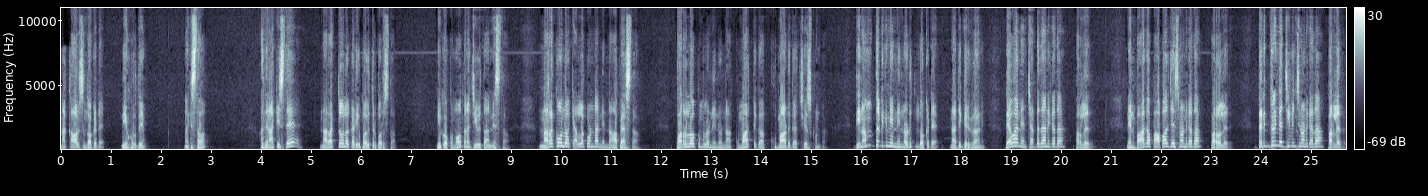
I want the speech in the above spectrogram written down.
నాకు కావాల్సింది ఒకటే నీ హృదయం. నాకు ఇస్తావా అది నాకు ఇస్తే నా రక్తంలో కడిగి పవిత్రపరుస్తా. నీకు ఒక నూతన జీవితాన్ని ఇస్తా. నరకంలోకి వెళ్ళకుండా నిన్ను ఆపేస్తా. పరలోకంలో నిన్ను నా కుమార్తెగా కుమారుడుగా చేసుకుంటా. దీనంతటికి నేను నిన్ను అడుగుతుంది ఒకటే నా దగ్గరికి రాని. దేవా నేను చెడ్డదాని కదా? పర్లేదు. నేను బాగా పాపాలు చేసినాను కదా? పర్వాలేదు. దరిద్రంగా జీవించినాను కదా? పర్లేదు.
